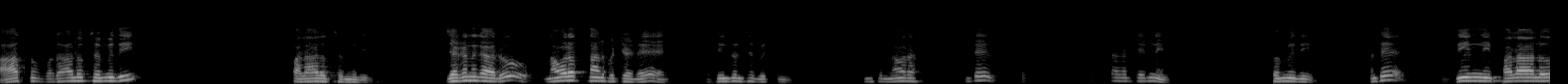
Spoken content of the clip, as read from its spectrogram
ఆత్మ వరాలు తొమ్మిది ఫలాలు తొమ్మిది. జగన్ గారు నవరత్నాలు పెట్టాడే దీని నుంచి పెట్టి నవర అంటే అంటే ఎన్ని? తొమ్మిది. అంటే దీన్ని ఫలాలు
